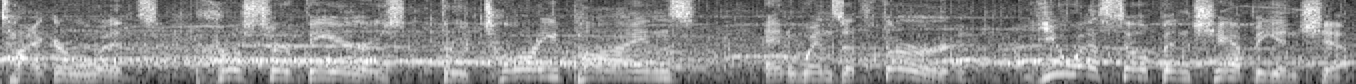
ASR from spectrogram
Tiger Woods perseveres through Torrey Pines and wins a third U.S. Open championship.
